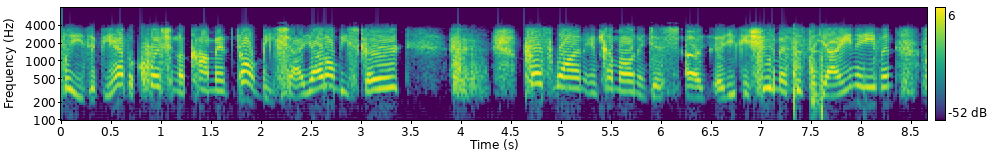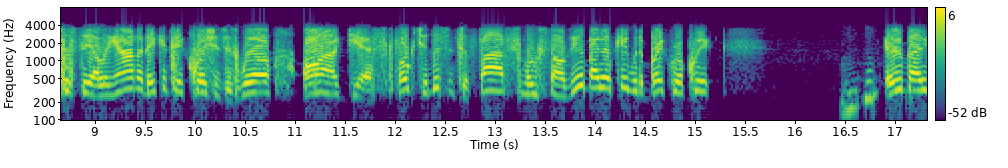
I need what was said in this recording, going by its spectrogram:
please, if you have a question or comment, don't be shy. Y'all don't be scared. Press one and come on and just, uh, you can shoot them at Sister Yahenna, even Sister Eliana. They can take questions as well, or our guests. Folks, you listen to Five Smooth Stones. Everybody okay with a break, real quick? Mm-hmm. Everybody.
